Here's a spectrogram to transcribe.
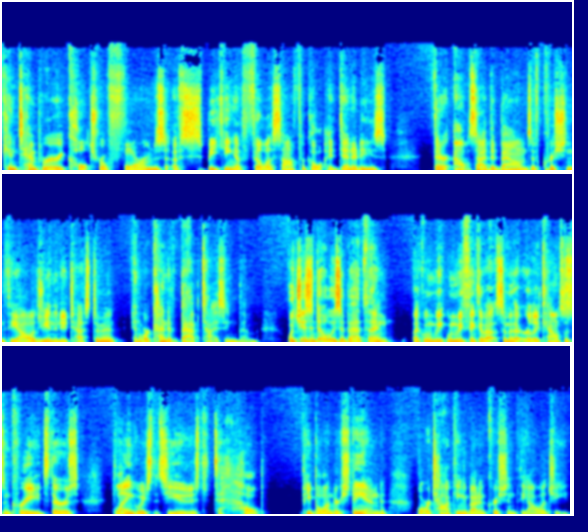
contemporary cultural forms of speaking of philosophical identities that are outside the bounds of Christian theology in the New Testament, and we're kind of baptizing them, which isn't always a bad thing. Like when we when we think about some of the early councils and creeds, there's language that's used to help people understand what we're talking about in Christian theology.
